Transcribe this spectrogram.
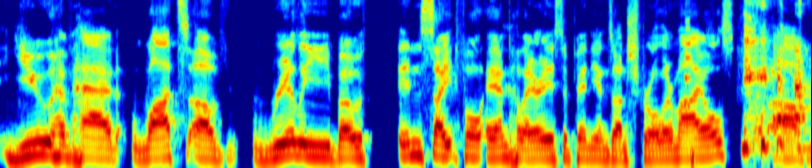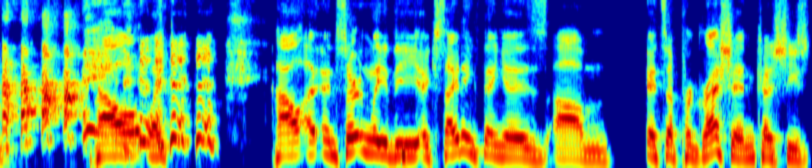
you have had lots of really both insightful and hilarious opinions on stroller miles. Um, how like how uh, and certainly the exciting thing is um it's a progression because she's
